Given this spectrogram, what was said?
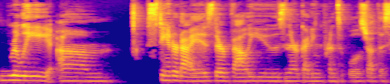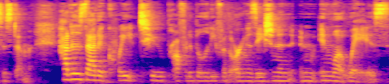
really um, standardize their values and their guiding principles throughout the system. How does that equate to profitability for the organization and in, in, what ways?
